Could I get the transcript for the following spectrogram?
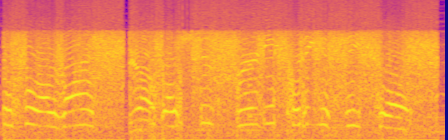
This is all right. Yeah. That's just Birdie putting his seat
